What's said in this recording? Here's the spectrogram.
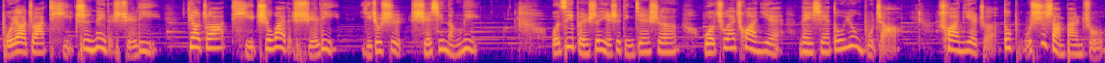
不要抓体制内的学历，要抓体制外的学历，也就是学习能力。我自己本身也是顶尖生，我出来创业，那些都用不着。创业者都不是上班族，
